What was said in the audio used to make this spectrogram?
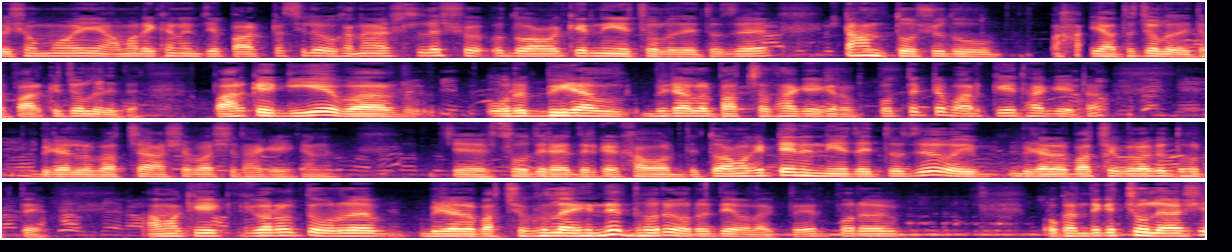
ওই সময় আমার এখানে যে পার্কটা ছিল, ওখানে আসলে শুধু আমাকে নিয়ে চলে যেত যে টানতো শুধু ইয়াতে চলে যেতে পার্কে চলে যেতে। পার্কে গিয়ে এবার ওর বিড়াল, বিড়ালের বাচ্চা থাকে এখানে। প্রত্যেকটা পার্কে থাকে এটা। বিড়ালের বাচ্চা আশেপাশে থাকে এখানে। যে সৌদিরা এদেরকে খাবার দিত আমাকে টেনে নিয়ে যাইতো যে ওই বিড়ালের বাচ্চাগুলোকে ধরতে। আমাকে কি করা লাগতো ওরা বিড়ালের বাচ্চাগুলো এনে ধরে ওরা দেওয়া লাগতো। এরপরে ওখান থেকে চলে আসি।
